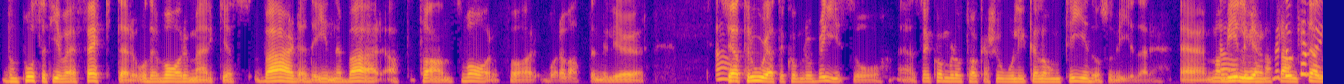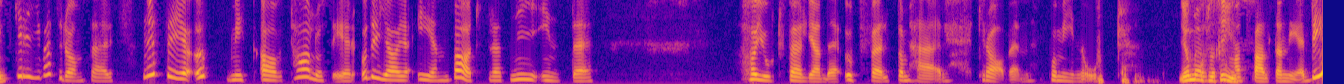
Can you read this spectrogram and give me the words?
de positiva effekter och det varumärkesvärde det innebär att ta ansvar för våra vattenmiljöer. Ja. Så jag tror att det kommer att bli så. Eh, sen kommer det att ta kanske olika lång tid och så vidare. Eh, man vill ju gärna framställa... Men då kan man ju skriva till dem så här. Nu säger jag upp mitt avtal hos er och det gör jag enbart för att ni inte har gjort följande, uppföljt de här kraven på min ort. Ja, men och så precis. kan man spalta ner. Det,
